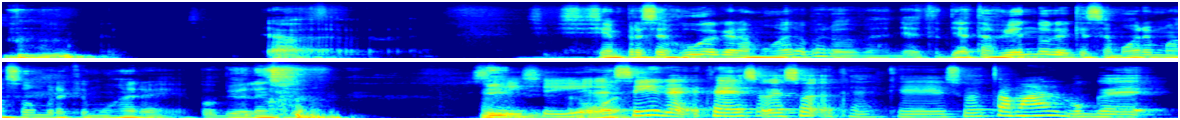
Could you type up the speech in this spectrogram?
O sea, si- siempre se juzga que las mujeres, pero ya, ya estás viendo que, que se mueren más hombres que mujeres por violencia, ¿no? Sí, Sí, sí, eh, bueno. sí, que, que eso, eso, que, que eso está mal porque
